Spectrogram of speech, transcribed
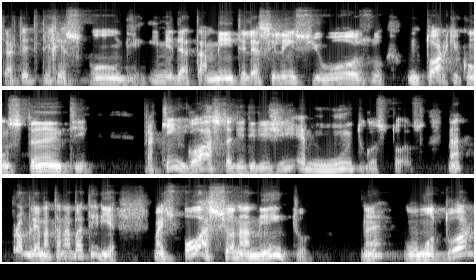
Certo? Ele te responde imediatamente, ele é silencioso, um torque constante, para quem gosta de dirigir, é muito gostoso. Né? O problema está na bateria. Mas o acionamento, né, o motor,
